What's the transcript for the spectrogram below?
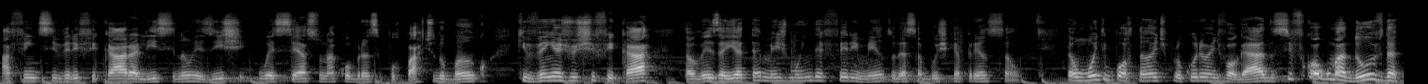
a fim de se verificar ali se não existe o excesso na cobrança por parte do banco, que venha justificar talvez aí até mesmo o indeferimento dessa busca e apreensão. Então, muito importante, procure um advogado. Se ficou alguma dúvida,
